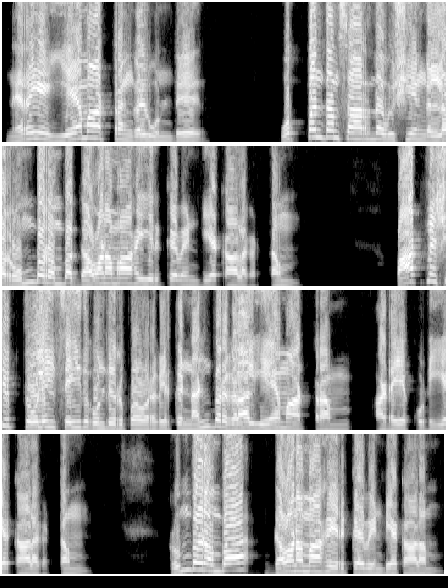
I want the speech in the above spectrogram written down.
நிறைய ஏமாற்றங்கள் உண்டு. ஒப்பந்தம் சார்ந்த விஷயங்கள்ல ரொம்ப ரொம்ப கவனமாக இருக்க வேண்டிய காலகட்டம். பார்ட்னர்ஷிப் தொழில் செய்து கொண்டிருப்பவர்களுக்கு நண்பர்களால் ஏமாற்றம் அடையக்கூடிய காலகட்டம். ரொம்ப ரொம்ப கவனமாக இருக்க வேண்டிய காலம்.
